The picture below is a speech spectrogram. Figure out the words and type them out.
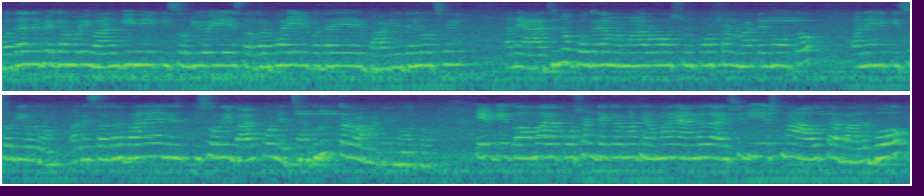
બધાને ભેગા મળી વાનગીને કિશોરીઓએ સગર્ભાએ બધાએ ભાગ લીધેલો છે. અને આજનો પ્રોગ્રામ અમારો સુપોષણ માટેનો હતો. અને કિશોરીઓનો. અને સગર્ભાને અને કિશોરી બાળકોને જાગૃત કરવા માટેનો હતો. કેમ કે અમારા પોષણ ટેકરમાંથી અમારે આંગળ આઈસીડીએસમાં આવતા બાલભોગ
